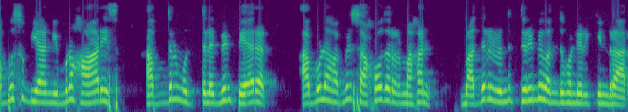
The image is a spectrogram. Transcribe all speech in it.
Abu Sufyan ibn Harith Abdul முத்தலிபின் பேரர் அபுலகபின் சகோதரர் மகன் பதிலிருந்து திரும்பி வந்து கொண்டிருக்கின்றார்.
